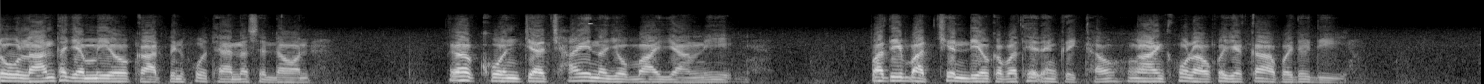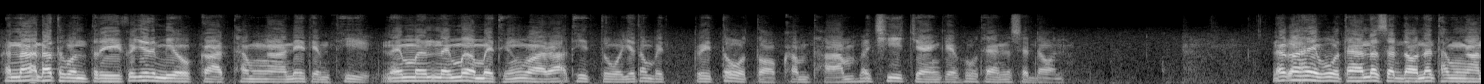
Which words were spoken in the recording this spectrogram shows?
ลูกหลานถ้าจะมีโอกาสเป็นผู้แทนรัษฎรก็ควรจะใช้นโยบายอย่างนี้ ปฏิบัติเช่นเดียวกับประเทศอังกฤษเขา งานของเราก็จะก้าวไปด้วยดี คณะรัฐมนตรีก็จะมีโอกาสทำงานได้เต็มที่ ในเมื่อในเมื่อไม่ถึงวาระที่ตัวจะต้องไปไปโต้ตอบคำถามและชี้แจงแก่ผู้แทนรัษฎร แล้วก็ให้ผู้แทนรัษฎรนั้นทำงาน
